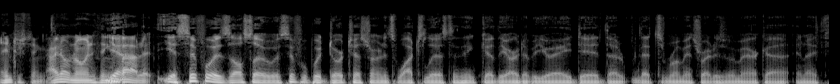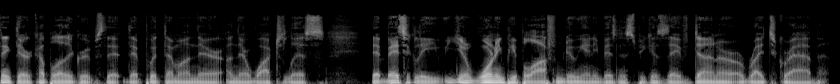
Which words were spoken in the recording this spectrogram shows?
Interesting. I don't know anything yeah, about it. Yeah, SFWA is also SFWA put Dorchester on its watch list. I think uh, the RWA did. The, that's Romance Writers of America, and I think there are a couple other groups that, that put them on their on their watch lists. That basically, you know, warning people off from doing any business because they've done a, a rights grab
